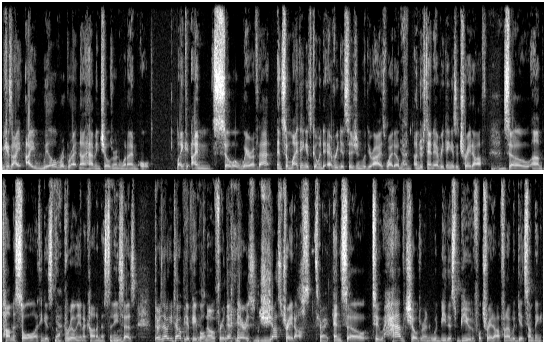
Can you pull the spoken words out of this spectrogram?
because I, I will regret not having children when I'm old. Like I'm so aware of that. And so my thing is go into every decision with your eyes wide open, Yeah. understand everything is a trade off. So um, Thomas Sowell, I think, is Yeah. a brilliant economist. And he says, there's no utopia, people. There's no free There- there is just trade offs. That's right. And so to have children would be this beautiful trade off. And I would get something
